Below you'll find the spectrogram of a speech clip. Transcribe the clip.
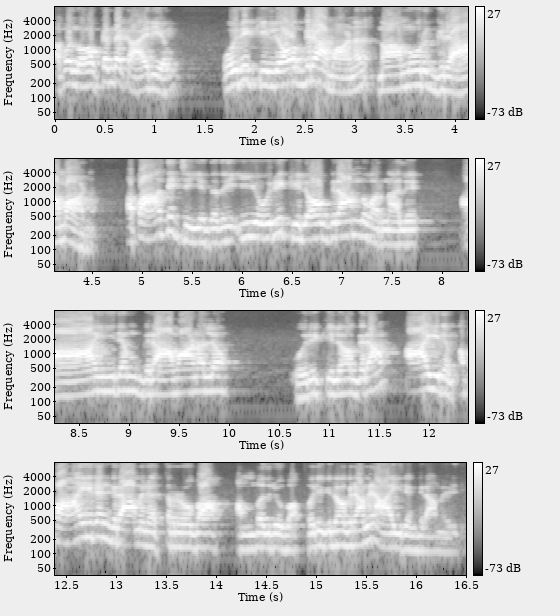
അപ്പൊ നോക്കേണ്ട കാര്യം ഒരു കിലോഗ്രാം ആണ് നാനൂറ് ഗ്രാം ആണ് അപ്പൊ ആദ്യം ചെയ്യുന്നത് ഈ ഒരു കിലോഗ്രാം എന്ന് പറഞ്ഞാൽ ആയിരം ഗ്രാം ആണല്ലോ ഒരു കിലോഗ്രാം ആയിരം. അപ്പൊ ആയിരം ഗ്രാമിന് എത്ര രൂപ? അമ്പത് രൂപ. ഒരു കിലോഗ്രാമിന് ആയിരം ഗ്രാം എഴുതി.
